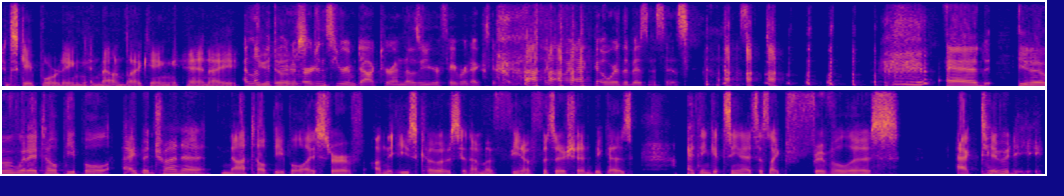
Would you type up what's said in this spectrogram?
and skateboarding and mountain biking. And I I love do that those... you're an emergency room doctor and those are your favorite activities. like, why not go where the business is? and you know when i tell people i've been trying to not tell people i surf on the east coast and i'm a you know physician because i think it's seen as this like frivolous activity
